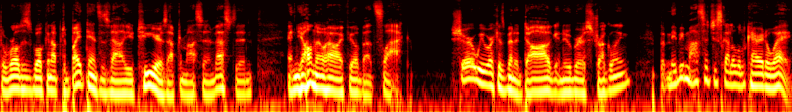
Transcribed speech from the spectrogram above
The world has woken up to ByteDance's value two years after Masa invested, and y'all know how I feel about Slack. Sure, WeWork has been a dog and Uber is struggling, but maybe Masa just got a little carried away,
